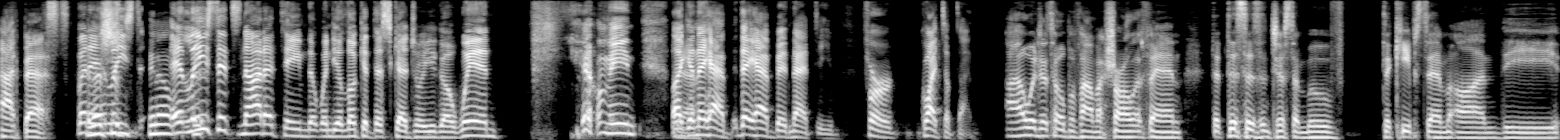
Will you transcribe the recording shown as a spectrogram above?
at best. But And at just, least- you know, At least it's not a team that when you look at the schedule, you go win. you know what I mean? Like, Yeah. and they have they have been that team for quite some time. I would just hope if I'm a Charlotte fan that this isn't just a move that keeps them on the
